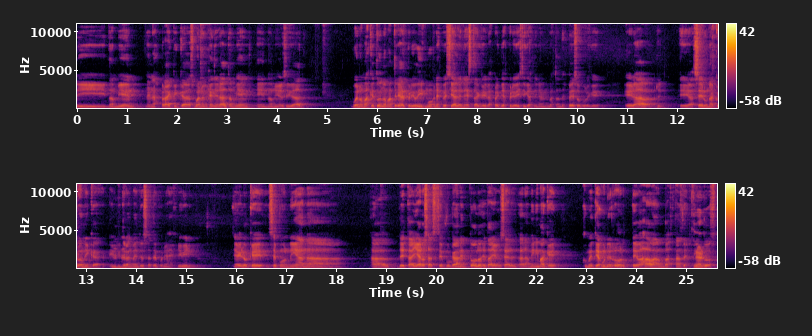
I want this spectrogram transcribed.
y también en las prácticas, bueno, en general también en la universidad, bueno, más que todo en las materias del periodismo, en especial en esta, que las prácticas periodísticas tenían bastante peso porque era eh, hacer una crónica, literalmente, o sea, te ponías a escribir. Y ahí lo que se ponían a a detallar, o sea, se enfocaban en todos los detalles, o sea, a la mínima que cometías un error, te bajaban bastantes puntos,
